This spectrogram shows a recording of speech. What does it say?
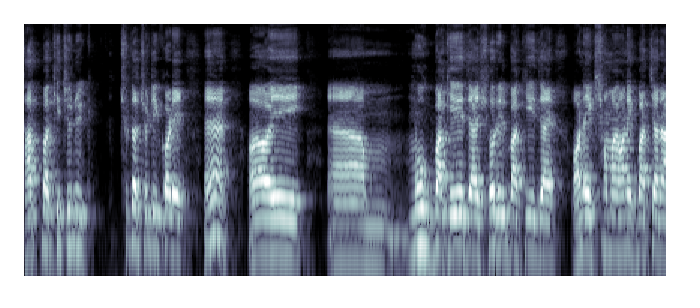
হাত পা খিচুনি ছুটাছুটি করে হ্যাঁ? ওই মুখ বাঁকিয়ে যায়, শরীর বাঁকিয়ে যায়, অনেক সময় অনেক বাচ্চারা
